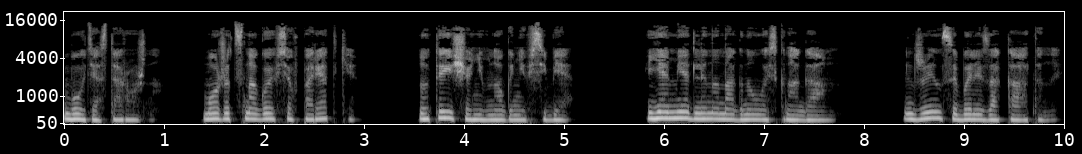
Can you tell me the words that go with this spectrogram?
«Будь осторожна. Может, с ногой все в порядке, но ты еще немного не в себе». Я медленно нагнулась к ногам. Джинсы были закатаны.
